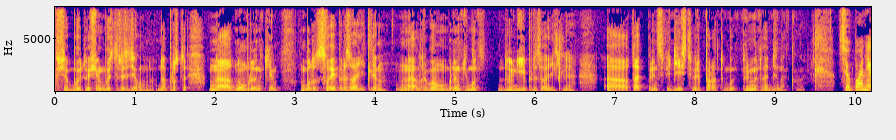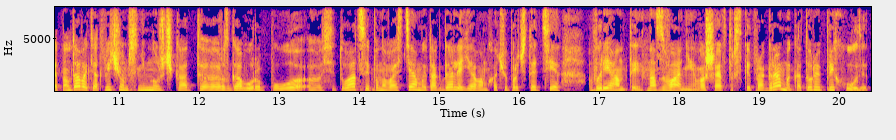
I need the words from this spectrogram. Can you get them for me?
все будет очень быстро сделано. Да, просто на одном рынке будут свои производители, на другом рынке будут другие производители. А так, в принципе, действие препарата будет примерно одинаковое. Все понятно. Ну, давайте отвлечемся немножечко от э, разговора по э, ситуации, по новостям и так далее. Я вам хочу прочитать те варианты названия вашей авторской программы, которые приходят.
